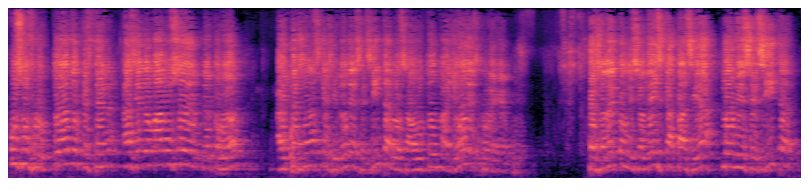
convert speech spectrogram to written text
usufructuando, que estén haciendo mal uso del, del comedor. Hay personas que sí lo necesitan, los adultos mayores, por ejemplo. Personas en condición de discapacidad lo necesitan.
